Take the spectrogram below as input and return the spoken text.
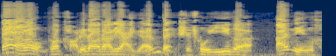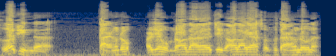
当然了，我们说考虑到澳大利亚原本是处于一个安宁和平的。大洋洲，而且我们知道，大这个澳大利亚所处大洋洲呢，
